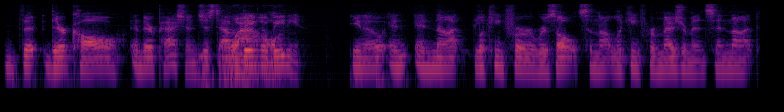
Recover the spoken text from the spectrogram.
the, their call and their passion just out of being obedient you know and and not looking for results and not looking for measurements and not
